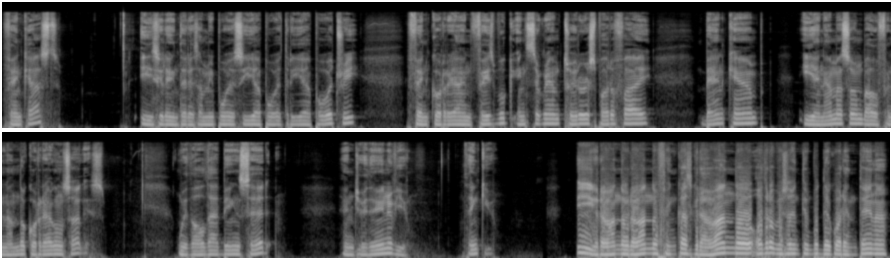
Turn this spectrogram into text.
Fancast. Y si le interesa mi poesía, poetría, poetry, Fen Correa en Facebook, Instagram, Twitter, Spotify, Bandcamp y en Amazon bajo Fernando Correa González. With all that being said, enjoy the interview. Thank you. Y grabando, grabando, Fincas grabando, otro episodio en tiempos de cuarentena,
